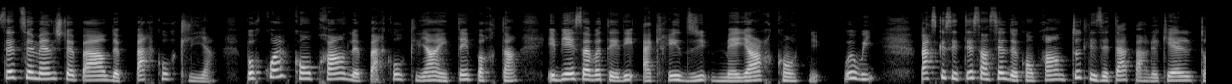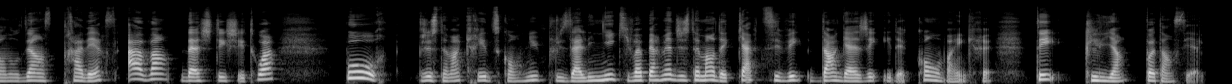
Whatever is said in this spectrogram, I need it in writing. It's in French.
Cette semaine, je te parle de parcours client. Pourquoi comprendre le parcours client est important? Eh bien, ça va t'aider à créer du meilleur contenu. Oui, oui, parce que c'est essentiel de comprendre toutes les étapes par lesquelles ton audience traverse avant d'acheter chez toi pour justement créer du contenu plus aligné qui va permettre justement de captiver, d'engager et de convaincre tes clients potentiels.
